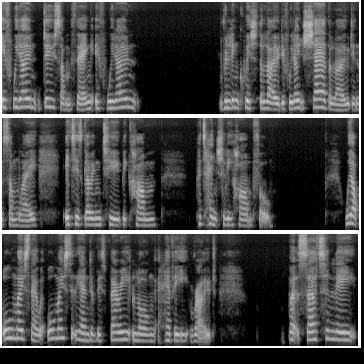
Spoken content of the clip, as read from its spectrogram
if we don't do something, if we don't relinquish the load, if we don't share the load in some way, it is going to become potentially harmful. We are almost there. We're almost at the end of this very long, heavy road. But certainly,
